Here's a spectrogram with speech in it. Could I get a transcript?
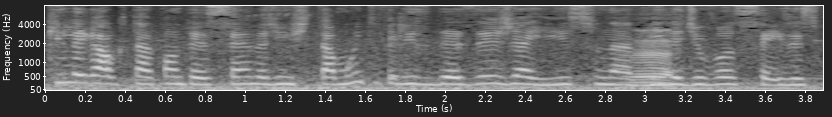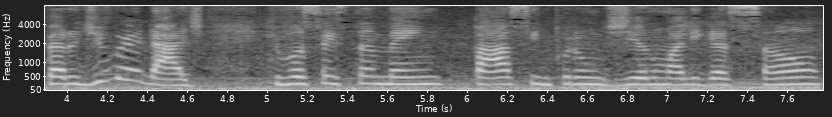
que legal que tá acontecendo. A gente tá muito feliz e deseja isso na é. vida de vocês. Eu espero de verdade que vocês também passem por um dia numa ligação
